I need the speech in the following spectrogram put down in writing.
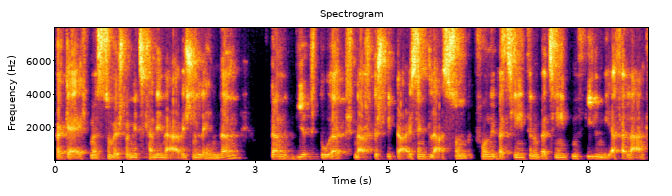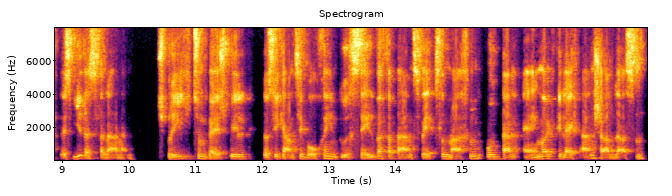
Vergleicht man es zum Beispiel mit skandinavischen Ländern, dann wird dort nach der Spitalsentlassung von den Patientinnen und Patienten viel mehr verlangt, als wir das verlangen. Sprich zum Beispiel, dass sie ganze Woche hindurch selber Verbandswechsel machen und dann einmal vielleicht anschauen lassen,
